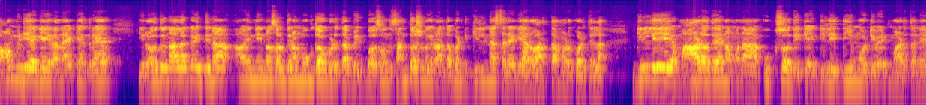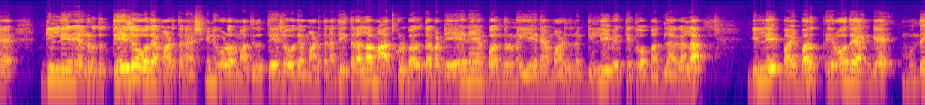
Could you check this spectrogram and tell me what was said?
ಕಾಮಿಡಿಯಾಗೆ ಇರೋಣ. ಯಾಕೆಂದ್ರೆ ಇರೋದು ನಾಲ್ಕೈದು ದಿನ ಇನ್ನೊಂದು ಇನ್ನು ಇನ್ನೊಂದ್ ಸ್ವಲ್ಪ ದಿನ ಮುಗ್ದೋಗ್ಬಿಡುತ್ತೆ ಬಿಗ್ ಬಾಸ್, ಒಂದು ಸಂತೋಷವಾಗಿರೋ ಅಂತ. ಬಟ್ ಗಿಲ್ಲಿನ ಸರಿಯಾಗಿ ಯಾರು ಅರ್ಥ ಮಾಡ್ಕೊಳ್ತಿಲ್ಲ. ಗಿಲ್ಲಿ ಮಾಡೋದೇ ನಮ್ಮನ್ನ ಕುಗ್ಸೋದಿಕ್ಕೆ, ಗಿಲ್ಲಿ ಡಿಮೋಟಿವೇಟ್ ಮಾಡ್ತಾನೆ, ಗಿಲ್ಲಿ ಎಲ್ರದ್ದು ತೇಜ ಓದೆ ಮಾಡ್ತಾನೆ, ಅಶ್ವಿನಿ ಗೌಡ ಅವ್ರ ಮಾತಿದ್ದು ತೇಜ ಓದೆ ಮಾಡ್ತಾನೆ ಅಂತ ಈ ಥರ ಎಲ್ಲ ಮಾತುಗಳು ಬರುತ್ತೆ. ಬಟ್ ಏನೇ ಬಂದ್ರು ಏನೇ ಮಾಡಿದ್ರು ಗಿಲ್ಲಿ ವ್ಯಕ್ತಿತ್ವ ಬದಲಾಗಲ್ಲ. ಗಿಲ್ಲಿ ಬೈ ಬರ್ತ್ ಇರೋದೇ ಹಂಗೆ, ಮುಂದೆ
